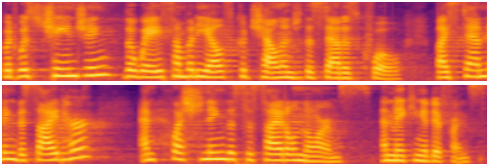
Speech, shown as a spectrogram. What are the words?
but was changing the way somebody else could challenge the status quo by standing beside her and questioning the societal norms and making a difference.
